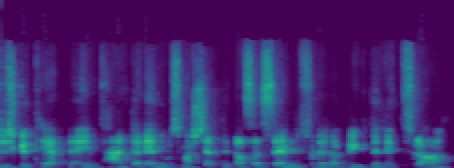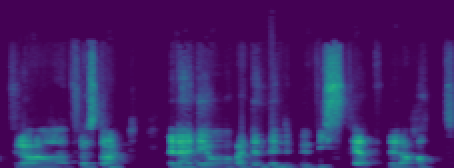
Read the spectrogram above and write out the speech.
diskutert det internt? Er det noe som har skjedd litt av seg selv, for dere har bygd det litt fra, fra, fra start? Eller er det jo vært en veldig bevissthet dere har hatt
